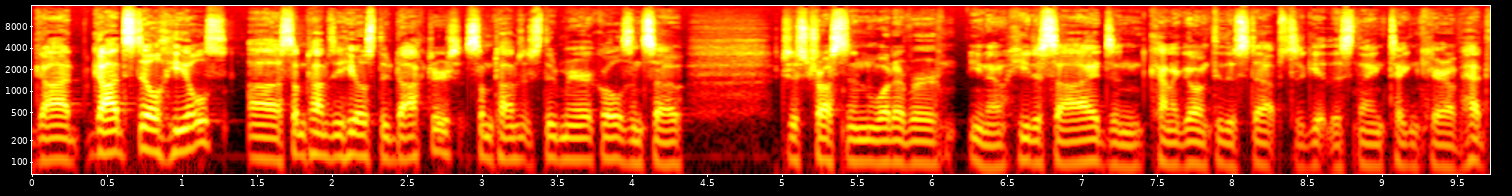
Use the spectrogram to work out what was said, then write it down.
God God still heals. Uh, sometimes He heals through doctors, sometimes it's through miracles, and so just trusting whatever you know He decides, and kind of going through the steps to get this thing taken care of. Had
